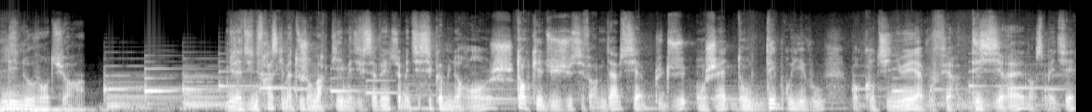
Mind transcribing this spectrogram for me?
Lino Ventura. Il a dit une phrase qui m'a toujours marqué. Il m'a dit, vous savez, ce métier, c'est comme une orange. Tant qu'il y a du jus, c'est formidable. S'il n'y a plus de jus, on jette. Donc débrouillez-vous pour continuer à vous faire désirer dans ce métier.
